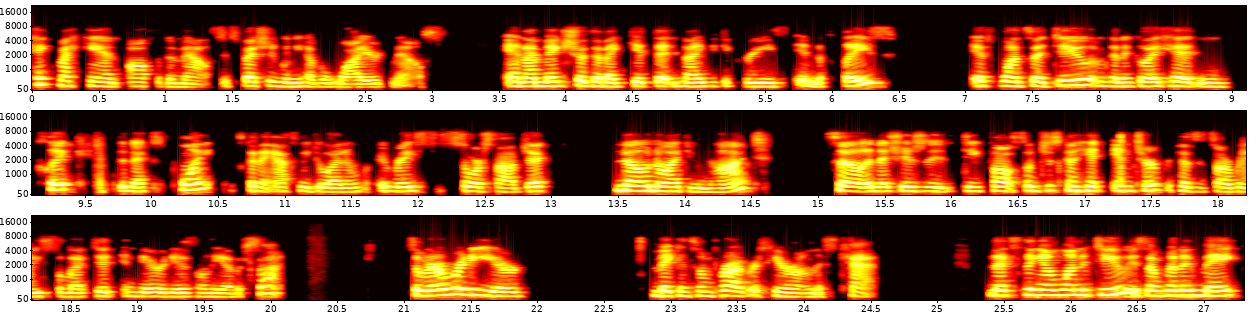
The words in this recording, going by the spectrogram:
take my hand off of the mouse, especially when you have a wired mouse. And I make sure that I get that 90 degrees into place. If once I do, I'm gonna go ahead and click the next point. It's gonna ask me, do I erase source object? No, no, I do not. So, and that's usually the default. So I'm just gonna hit enter because it's already selected and there it is on the other side. So we're already here making some progress here on this cat. Next thing I wanna do is I'm gonna make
